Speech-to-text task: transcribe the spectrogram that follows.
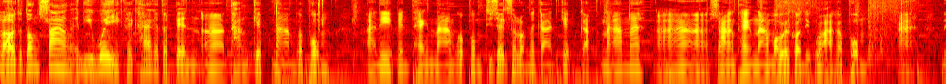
เราจะต้องสร้างไอ้นี่เว้ยคล้ายๆกับจะเป็นถังเก็บน้ำครับผม อันนี้เป็นแทงน้ำครับผมที่ใช้สำหรับในการเก็บกักน้ำนะอ่าสร้างแทงน้ำเอาไว้ก่อนดีกว่าครับผมอะใน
